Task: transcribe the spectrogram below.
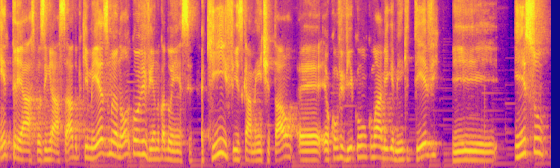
entre aspas, engraçado, porque mesmo eu não convivendo com a doença aqui fisicamente e tal, é, eu convivi com, com uma amiga minha que teve. E isso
